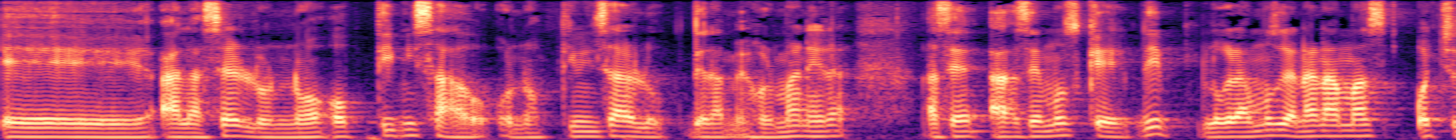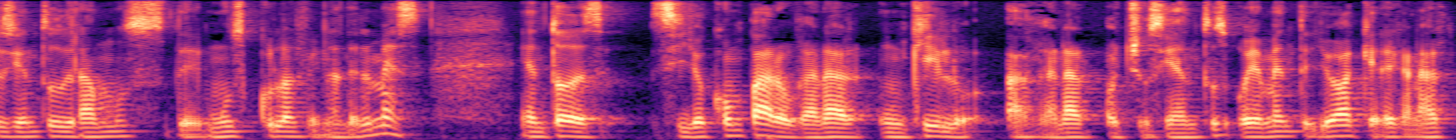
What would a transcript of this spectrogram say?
eh, al hacerlo no optimizado o no optimizarlo de la mejor manera, hacemos que logramos ganar nada más 800 gramos de músculo al final del mes. Entonces, si yo comparo ganar un kilo a ganar 800, obviamente yo voy a querer ganar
